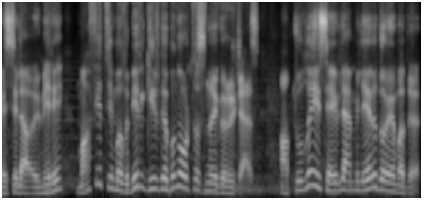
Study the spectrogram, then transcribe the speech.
Mesela Ömer'i mafya temalı bir girdabın ortasında göreceğiz. Abdullah ise evlenmeleri doyamadı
